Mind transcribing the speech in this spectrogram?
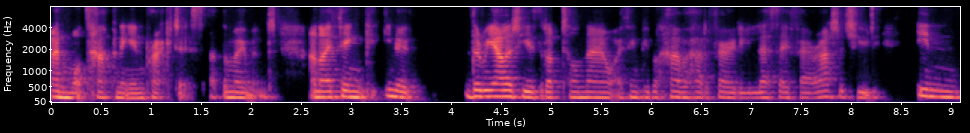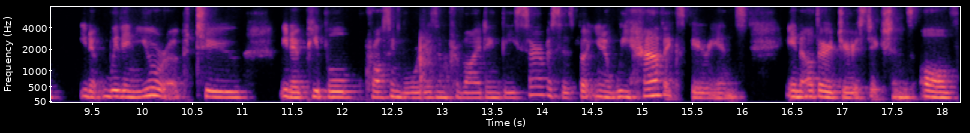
and what's happening in practice at the moment. And I think you know the reality is that up till now, I think people have had a fairly laissez-faire attitude in you know within Europe to you know people crossing borders and providing these services. But you know we have experience in other jurisdictions of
